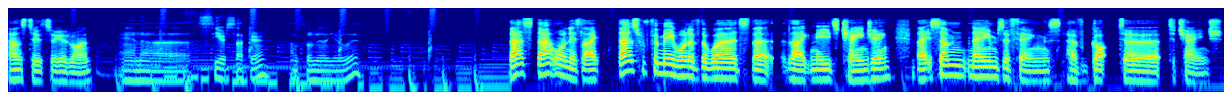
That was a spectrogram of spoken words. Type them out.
Houndstooth's a good one. And uh seersucker, I'm familiar with. That's that one is like that's for me one of the words that like needs changing. Like some names of things have got to to change.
